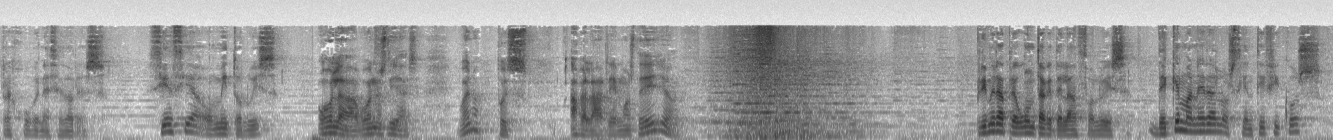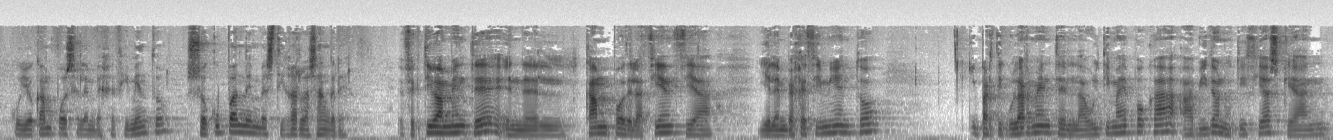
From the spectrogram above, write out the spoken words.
rejuvenecedores. ¿Ciencia o mito, Luis? Hola, buenos días. Bueno, pues hablaremos de ello. Primera pregunta que te lanzo, Luis. ¿De qué manera los científicos, cuyo campo es el envejecimiento, se ocupan de investigar la sangre? Efectivamente, en el campo de la ciencia y el envejecimiento, y particularmente en la última época, ha habido noticias que han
